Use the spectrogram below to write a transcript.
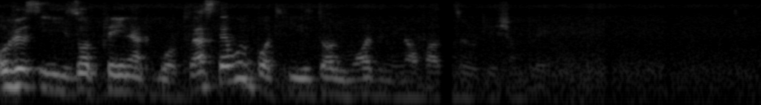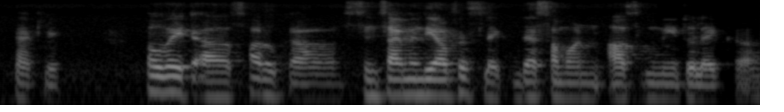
obviously he's not playing at world-class level, but he's done more than enough as a rotation player. Exactly. Oh wait, uh, Farooq, uh, since I'm in the office, like there's someone asking me to like uh,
